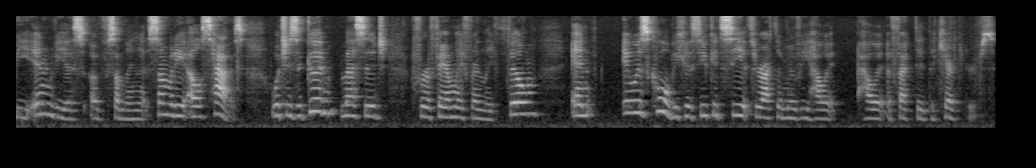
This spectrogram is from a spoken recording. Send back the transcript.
be envious of something that somebody else has, which is a good message for a family friendly film. And it was cool because you could see it throughout the movie how it how it affected the characters.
